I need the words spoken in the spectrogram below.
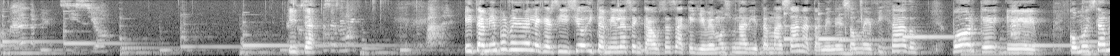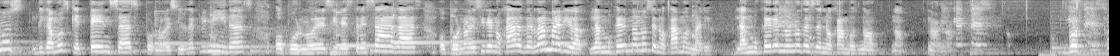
por medio del ejercicio. Y te, Y también por medio del ejercicio y también las encausas a que llevemos una dieta más sana, también eso me he fijado, porque eh, como estamos, digamos que tensas, por no decir deprimidas, o por no decir estresadas, o por no decir enojadas, ¿verdad Mario? Las mujeres no nos enojamos, Mario. Las mujeres no nos desenojamos, no, no, no, no. ¿Qué es eso? Por- ¿Qué es eso?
